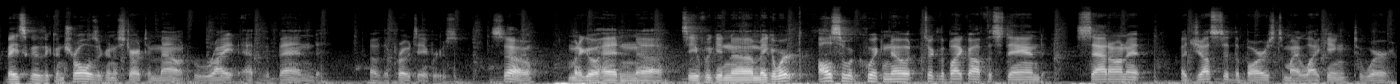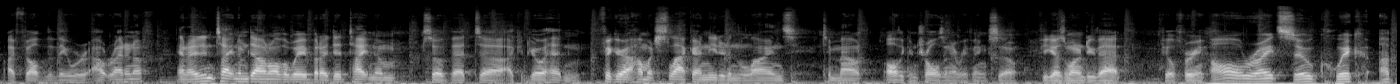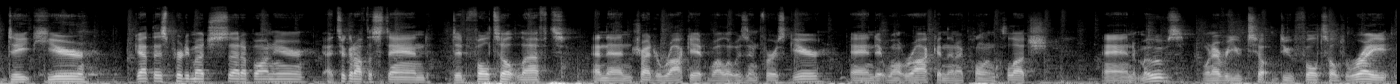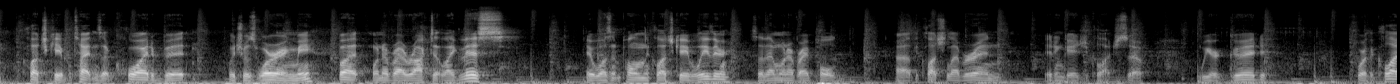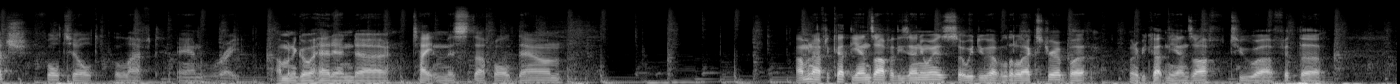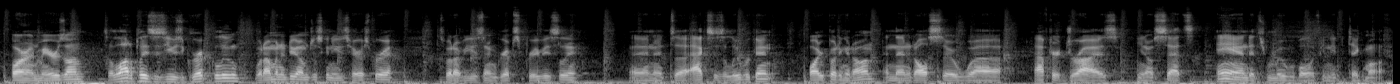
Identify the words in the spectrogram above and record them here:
basically the controls are gonna start to mount right at the bend of the Pro Tapers. So I'm gonna go ahead and uh, see if we can uh, make it work. Also a quick note, took the bike off the stand, sat on it, adjusted the bars to my liking to where I felt that they were outright enough. And I didn't tighten them down all the way, but I did tighten them so that uh, I could go ahead and figure out how much slack I needed in the lines to mount all the controls and everything. So if you guys wanna do that, feel free. All right, so quick update here. Got this pretty much set up on here. I took it off the stand, did full tilt left, and then tried to rock it while it was in first gear, and it won't rock, and then I pull in clutch, and it moves. Whenever you do full tilt right, clutch cable tightens up quite a bit, which was worrying me. But whenever I rocked it like this, it wasn't pulling the clutch cable either. So then whenever I pulled uh, the clutch lever in, it engaged the clutch. So we are good for the clutch, full tilt, left and right. I'm gonna go ahead and uh, tighten this stuff all down. I'm gonna have to cut the ends off of these anyways, so we do have a little extra, but I'm gonna be cutting the ends off to uh, fit the bar end mirrors on. So a lot of places use grip glue. What I'm gonna do, I'm just gonna use hairspray. That's what I've used on grips previously. And it uh, acts as a lubricant while you're putting it on. And then it also, uh, after it dries, you know, sets and it's removable if you need to take them off.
